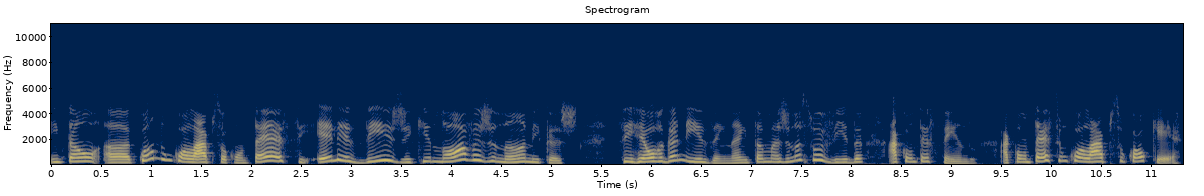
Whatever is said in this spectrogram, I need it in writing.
Então, uh, quando um colapso acontece, ele exige que novas dinâmicas se reorganizem. Né? Então, imagina a sua vida acontecendo. Acontece um colapso qualquer.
